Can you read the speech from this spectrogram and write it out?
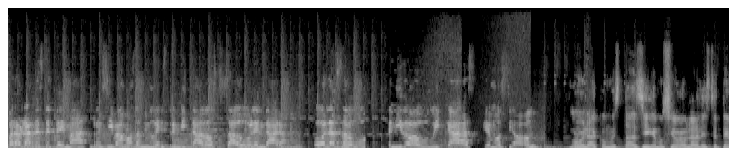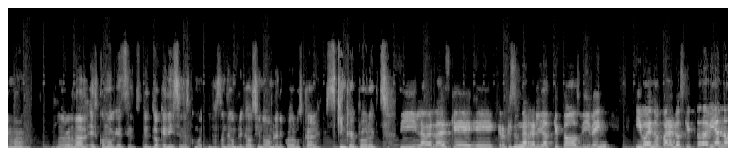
Para hablar de este tema, recibamos a nuestro invitado Saúl Endara. Hola Saúl, bienvenido a UbiCast, qué emoción. Hola, ¿cómo estás? Sí, qué emoción hablar de este tema. La verdad es como que es, lo que dices, es como bastante complicado siendo hombre en Ecuador buscar skincare products. Sí, la verdad es que eh, creo que es una realidad que todos viven. Y bueno, para los que todavía no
